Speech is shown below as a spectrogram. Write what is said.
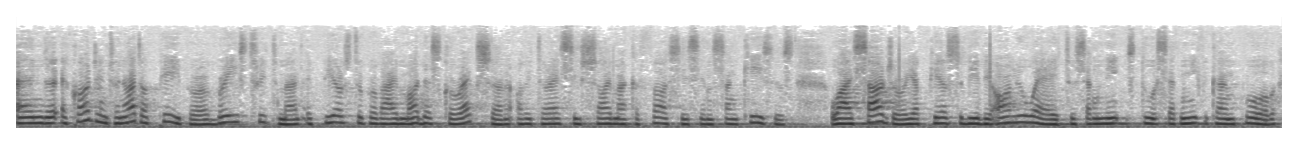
And uh, according to another paper, brace treatment appears to provide modest correction of thoracic Scheuermann kyphosis in some cases, while surgery appears to be the only way to, to significantly improve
